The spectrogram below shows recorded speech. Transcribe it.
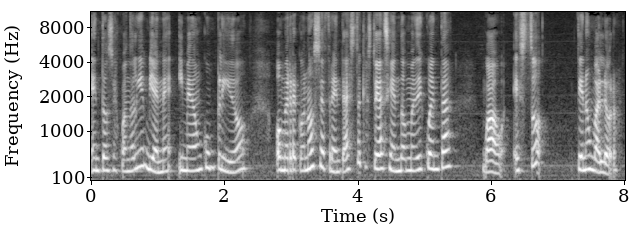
Entonces, cuando alguien viene y me da un cumplido o me reconoce frente a esto que estoy haciendo, me doy cuenta, wow, esto tiene un valor.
